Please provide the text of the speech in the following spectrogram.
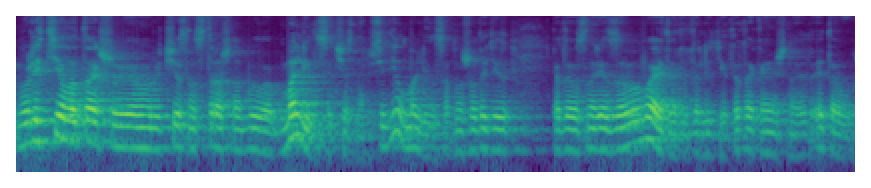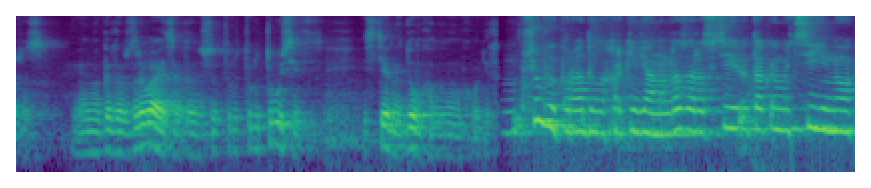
Ну, летело так, що я говорю, чесно, страшно було. Молился, честно. Сидел, молился. Потому что вот эти, когда снаряд завывает, это летит, это, конечно, это ужас. И оно, когда взрывается, это все трусит і стіни дом ходуном ходять. Що б ви порадили харків'янам? Да? Зараз всі так емоційно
